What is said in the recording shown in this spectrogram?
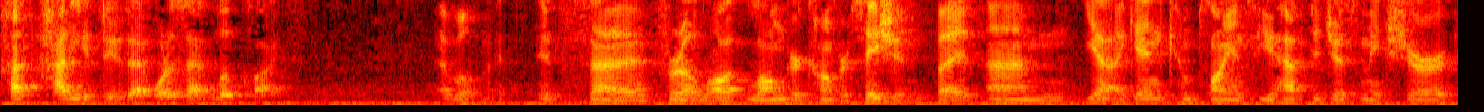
How, how do you do that? What does that look like? Well, it's uh, for a lot longer conversation, but um, yeah, again, compliance. You have to just make sure.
